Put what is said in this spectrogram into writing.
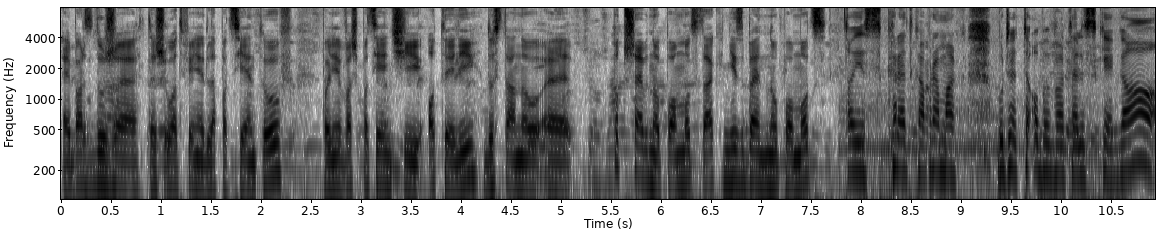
e, bardzo duże też ułatwienie dla pacjentów, ponieważ pacjenci otyli dostaną e, potrzebną pomoc, tak, niezbędną pomoc. To jest karetka w ramach budżetu obywatelskiego.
